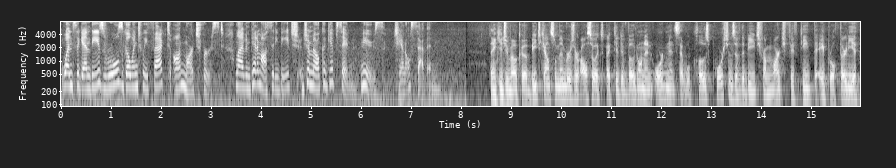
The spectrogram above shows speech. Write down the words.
Once again, these rules go into effect on March 1st. Live in Panama City Beach, Jamilka Gibson, News Channel 7. Thank you, Jamilka. Beach Council members are also expected to vote on an ordinance that will close portions of the beach from March 15th to April 30th.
